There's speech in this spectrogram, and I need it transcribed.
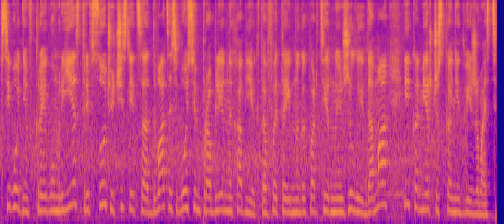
Сегодня в краевом реестре в Сочи числится 28 проблемных объектов. Это и многоквартирные жилые дома, и коммерческая недвижимость.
